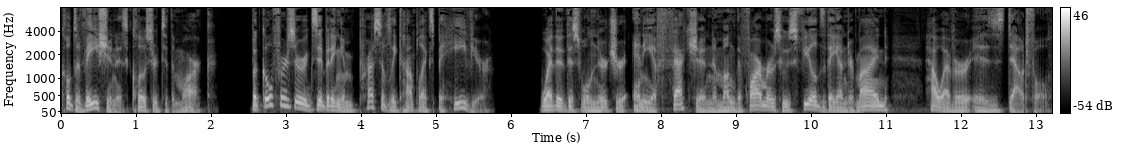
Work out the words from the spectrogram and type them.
Cultivation is closer to the mark. But gophers are exhibiting impressively complex behavior. Whether this will nurture any affection among the farmers whose fields they undermine, however, is doubtful.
